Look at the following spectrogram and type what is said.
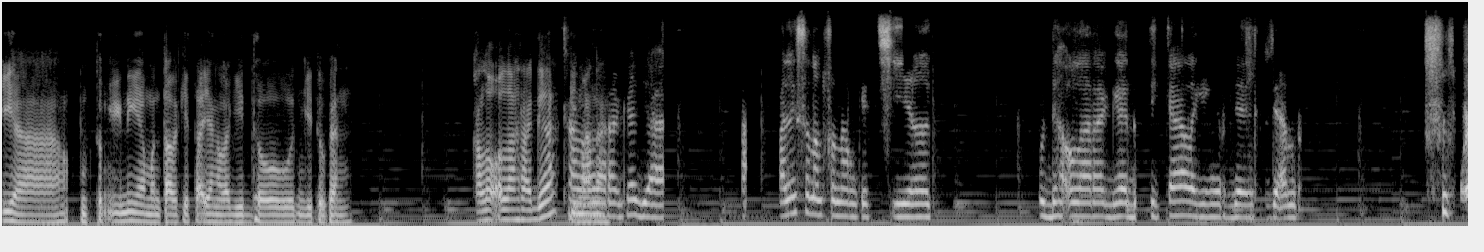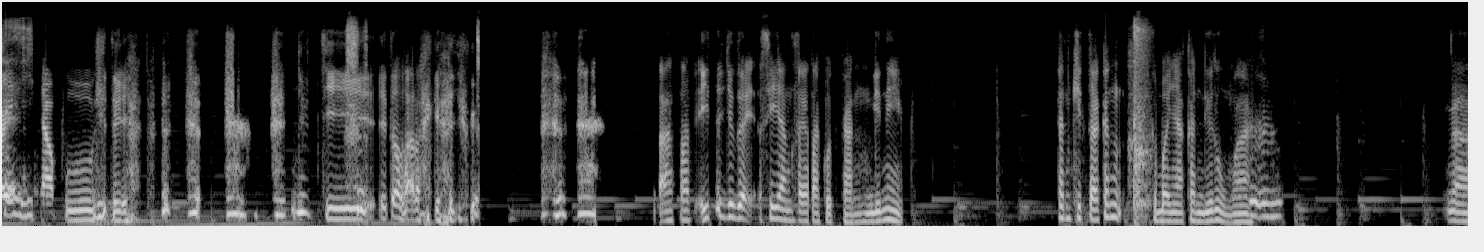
iya untuk ini ya mental kita yang lagi down gitu kan kalau olahraga Kalau gimana olahraga ya paling senam-senam kecil. Udah olahraga ketika lagi ngerjain kerjaan. Kayak gitu. nyapu gitu ya nyuci itu olahraga juga nah tapi itu juga sih yang saya takutkan gini kan kita kan kebanyakan di rumah nggak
